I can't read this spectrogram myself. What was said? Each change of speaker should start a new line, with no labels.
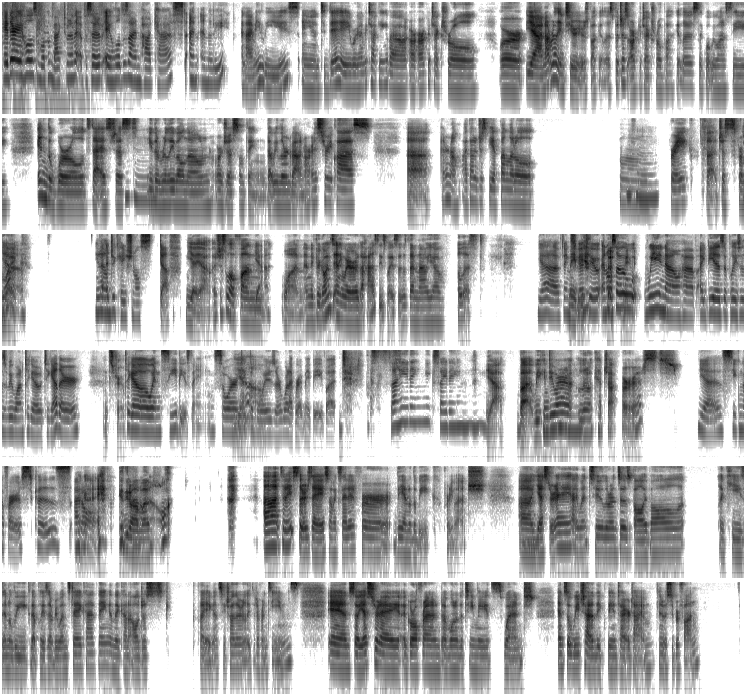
Hey there, a-holes, and welcome back to another episode of A-Whole Design Podcast. I'm Emily.
And I'm Elise. And today we're going to be talking about our architectural, or yeah, not really interiors bucket list, but just architectural bucket list, like what we want to see in the world that is just
Mhm.
either really well known or just something that we learned about in our history class. Uh, I don't know. I thought it'd just be a fun little mm,
Mhm.
Break, but just from
Yeah.
like, you
The
know,
educational stuff.
yeah, yeah. It's just a little fun
Yeah.
one. And if you're going to anywhere that has these places, then now you have a list.
Yeah, things
Maybe.
to go to. And also, we now have ideas of places we want to go together
It's true.
to go and see these things or take the boys or whatever it may be. But exciting, exciting.
yeah. But we can do our
Mhm.
little catch up first.
Yes, you can go first because I don't.
Because you don't
I
have much.
know.
Uh, today's Thursday, so I'm excited for the end of the week, pretty much. Uh,
Mhm.
yesterday I went to Lorenzo's volleyball. Like he's in a league that plays every Wednesday kind of thing, and they kind of all just play against each other, like the different teams. And so yesterday, a girlfriend of one of the teammates went, and so we chatted the, the entire time, and it was super fun.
